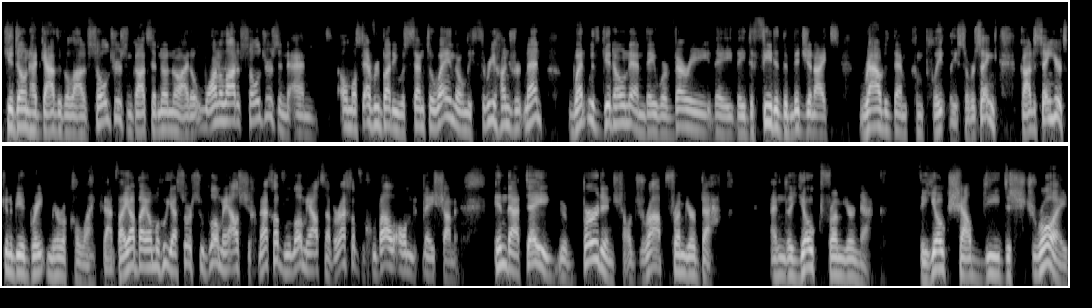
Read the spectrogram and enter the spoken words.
Gidon had gathered a lot of soldiers, and God said, "No, no, I don't want a lot of soldiers." And and almost everybody was sent away, and there were only 300 men went with Gidon, and they were very they they defeated the Midianites, routed them completely. So we're saying God is saying here it's going to be a great miracle like that. In that day, your burden shall drop from your back, and the yoke from your neck. The yoke shall be destroyed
